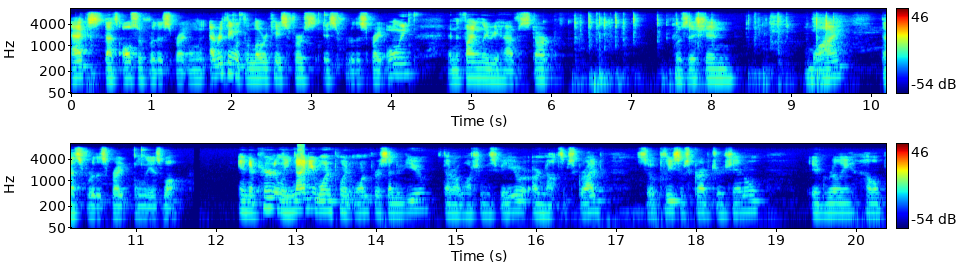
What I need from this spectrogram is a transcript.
X, that's also for the sprite only. Everything with the lowercase first is for the sprite only. And then finally we have start position Y, that's for the sprite only as well. And apparently 91.1% of you that are watching this video are not subscribed. So please subscribe to our channel. It really help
